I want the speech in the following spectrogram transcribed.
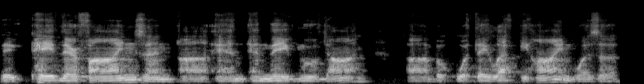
they've paid their fines and uh, and and they've moved on. Uh, but what they left behind was a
